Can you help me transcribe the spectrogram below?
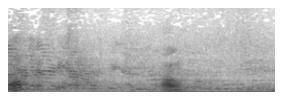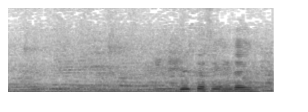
Ha? Ang? Dito Sinday.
